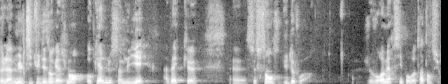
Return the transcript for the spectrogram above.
de la multitude des engagements auxquels nous sommes liés avec euh, ce sens du devoir. Je vous remercie pour votre attention.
